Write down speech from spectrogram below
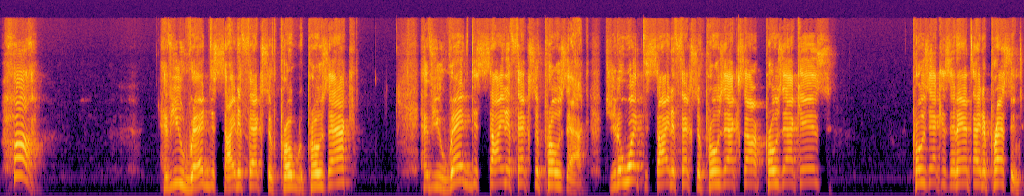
Huh. Have you read the side effects of Pro- Prozac? Have you read the side effects of Prozac? Do you know what the side effects of Prozac are, Prozac is? Prozac is an antidepressant. Do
